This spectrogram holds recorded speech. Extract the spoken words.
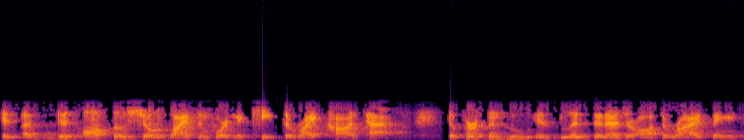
It, uh, this also shows why it's important to keep the right contacts the person who is listed as your authorizing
